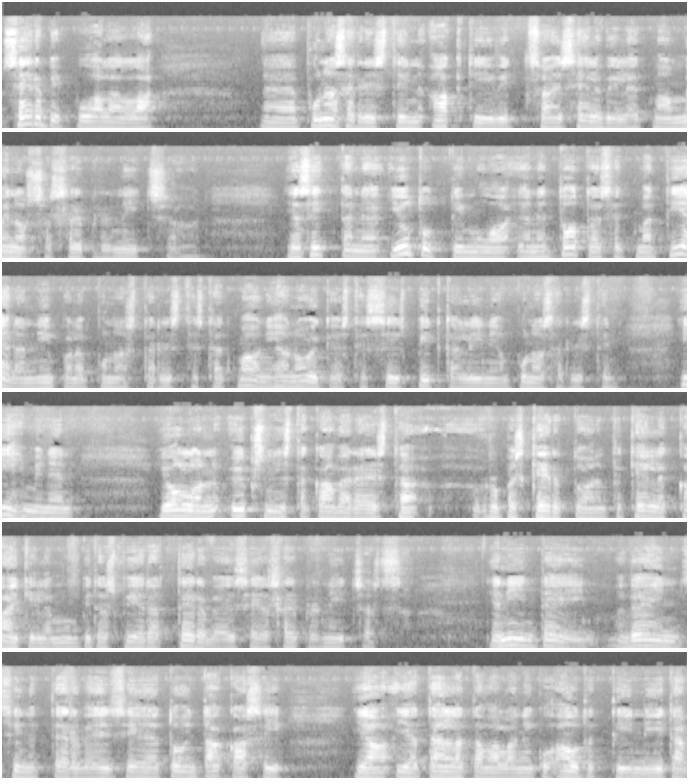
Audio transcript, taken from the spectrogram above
serbipuolella punaisen aktiivit sai selville, että mä oon menossa Srebrenicaan. Ja sitten ne jututti mua ja ne totesi, että mä tiedän niin paljon punaista rististä, että mä oon ihan oikeasti siis pitkän linjan punaisen ristin ihminen, jolloin yksi niistä kavereista rupesi kertoa, että kelle kaikille mun pitäisi viedä terveisiä Srebrenicassa. Ja niin tein. Mä vein sinne terveisiä ja toin takaisin ja, ja tällä tavalla niin kuin autettiin niitä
